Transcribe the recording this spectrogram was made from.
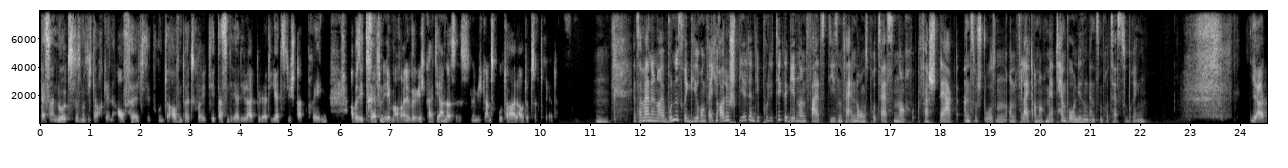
besser nutzt, dass man sich da auch gerne aufhält, diese berühmte Aufenthaltsqualität. Das sind eher die Leitbilder, die jetzt die Stadt prägen. Aber sie treffen eben auf eine Wirklichkeit, die anders ist, nämlich ganz brutal autozentriert. Hm. Jetzt haben wir eine neue Bundesregierung. Welche Rolle spielt denn die Politik gegebenenfalls, diesen Veränderungsprozess noch verstärkt anzustoßen und vielleicht auch noch mehr Tempo in diesen ganzen Prozess zu bringen? Ja,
